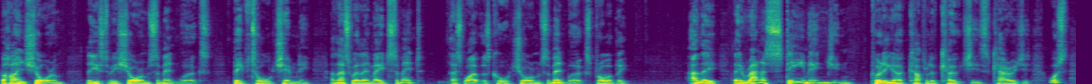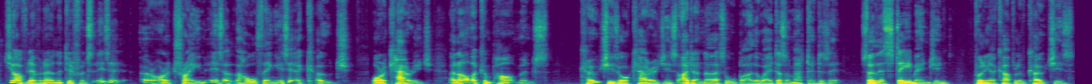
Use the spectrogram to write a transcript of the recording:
behind Shoreham, there used to be Shoreham Cement Works, big tall chimney, and that's where they made cement. That's why it was called Shoreham Cement Works, probably. And they, they ran a steam engine pulling a couple of coaches, carriages. What's, gee, I've never known the difference. Is it on a train? Is it the whole thing? Is it a coach or a carriage? And are the compartments coaches or carriages? I don't know. That's all by the way. It doesn't matter, does it? So this steam engine pulling a couple of coaches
